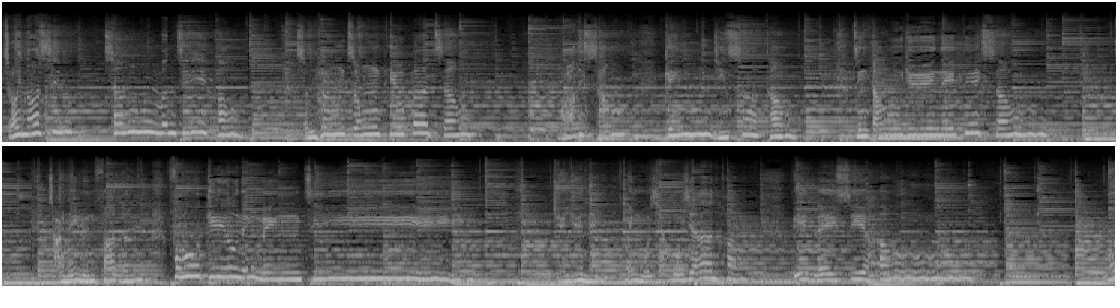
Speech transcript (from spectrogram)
在那宵亲吻之后唇香总飘不走我的手竟然湿透战斗于你的手在你乱发里呼叫你名字一刻别离时候，没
